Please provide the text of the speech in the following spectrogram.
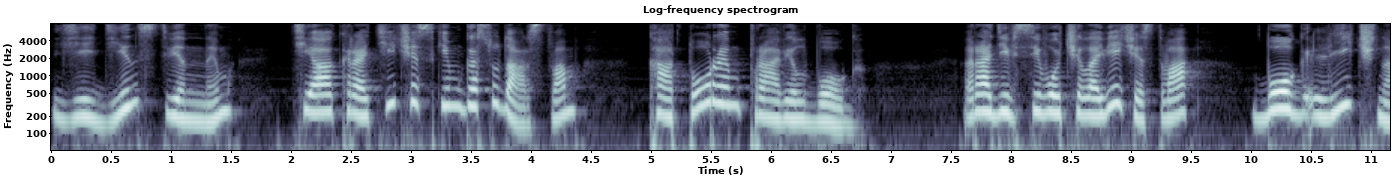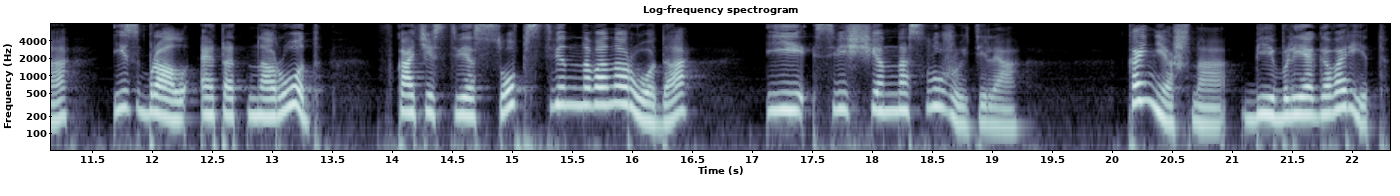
единственным теократическим государством, которым правил Бог. Ради всего человечества Бог лично избрал этот народ в качестве собственного народа и священнослужителя. Конечно, Библия говорит,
